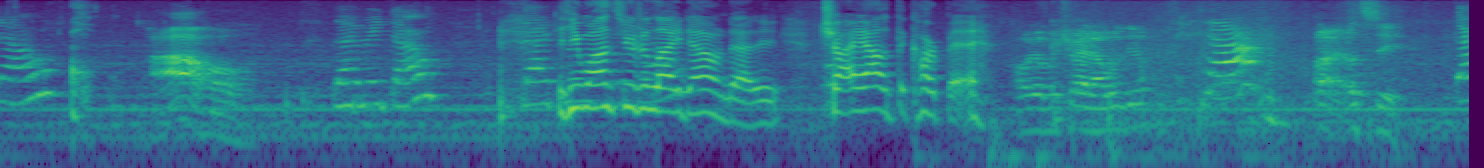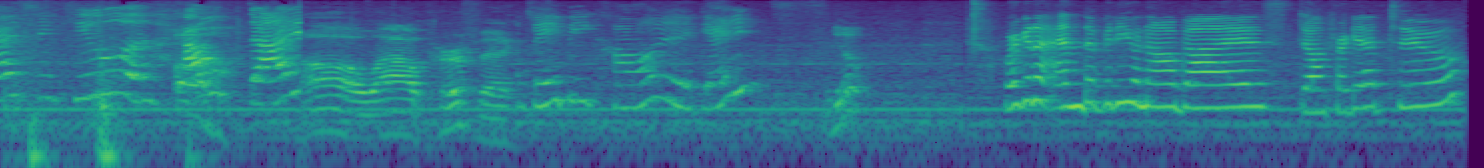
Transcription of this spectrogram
down. Oh. Ow! The way down. Then He wants you to lie down, Daddy. Try out the carpet. Oh, you want me to try it out with you? Yeah. All right, let's see. Guys, if you uh, how oh. die Oh wow, perfect. baby call again. Yep. We're gonna end the video now, guys. Don't forget to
